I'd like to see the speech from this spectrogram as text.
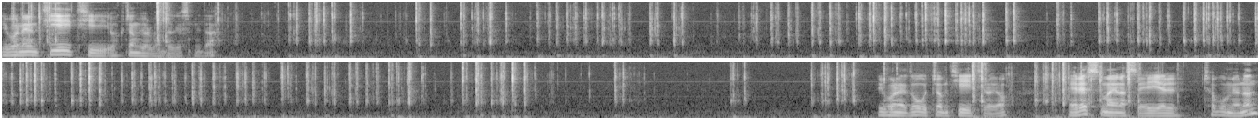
이번엔 DAT 확장자를 만들겠습니다. 이번에도 5.tat로요. ls-al 쳐보면은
